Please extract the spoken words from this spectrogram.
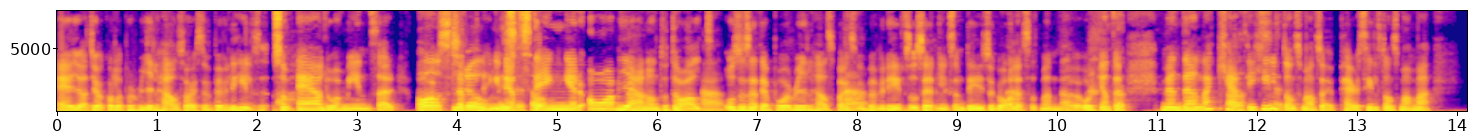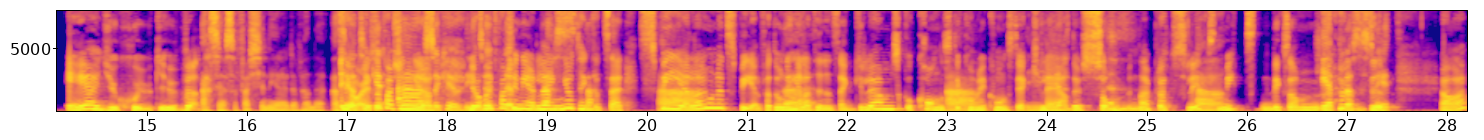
är ju att jag kollar på Real Housewives of Beverly Hills, som är då min så här, avslappning. Ah. När jag säsong. stänger av hjärnan Ja. totalt Ja. och så sätter jag på Real Housewives of Beverly Hills och så är det liksom, det är ju så galet så att man eh, orkar inte. Men denna Kathy Hilton, som alltså är Paris Hiltons mamma, är ju sjuk i huvudet. Alltså jag är så fascinerad av henne. Alltså, jag, är så tycker det fascinerad. så kul. Det är jag har varit typ fascinerad länge och tänkt att så här, spelar Ah. hon ett spel? För att hon är Nej. hela tiden så här glömsk och konstig, Ah. kommer i konstiga kläder, somnar plötsligt Ah. mitt liksom... Helt plötsligt. Ja,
